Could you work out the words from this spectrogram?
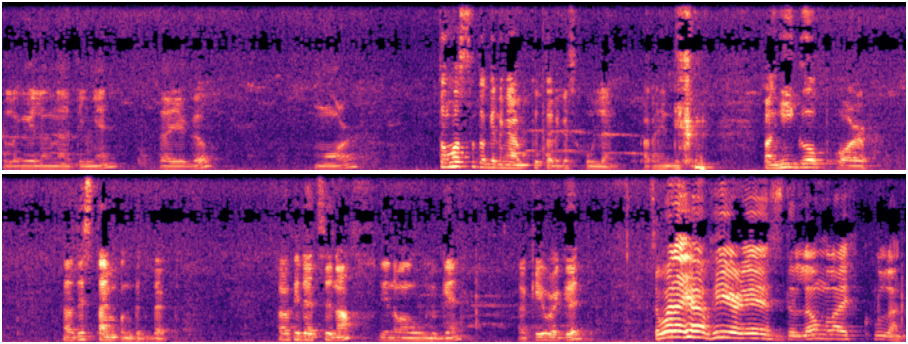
So, lagay lang natin yan. There you go. More. Itong hose na ito ginagamit ko talaga sa kulan. Para hindi ko panghigop or now this time pang dagdag. Okay, that's enough. Hindi na mahuhulog yan. Okay, we're good. So what I have here is the long life coolant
